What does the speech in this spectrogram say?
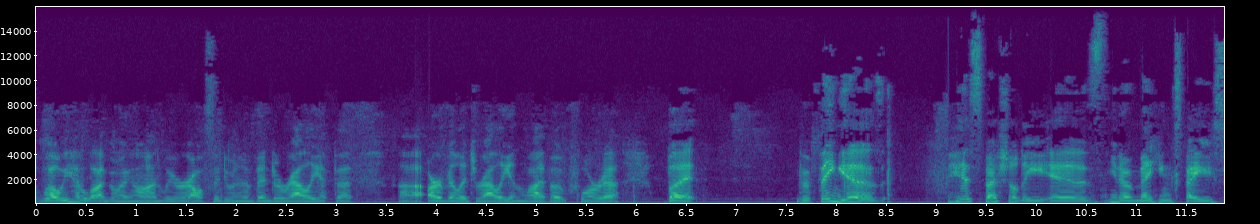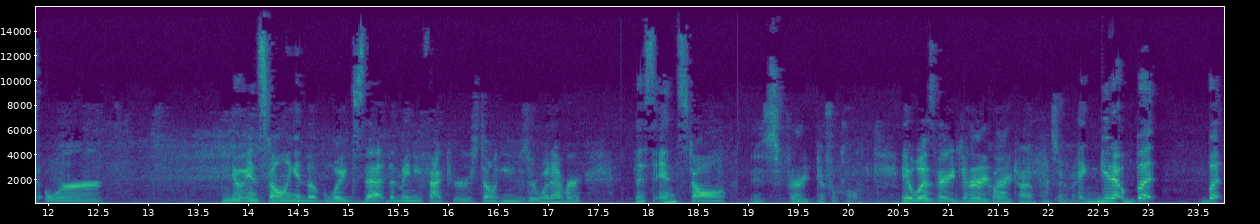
well, we had a lot going on. We were also doing a vendor rally at the uh, our village rally in Live Oak, Florida. But the thing is, his specialty is, you know, making space or, you know, installing in the voids that the manufacturers don't use or whatever. This install, is very difficult. it was very It's difficult. Very, very time consuming. You know, but, but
